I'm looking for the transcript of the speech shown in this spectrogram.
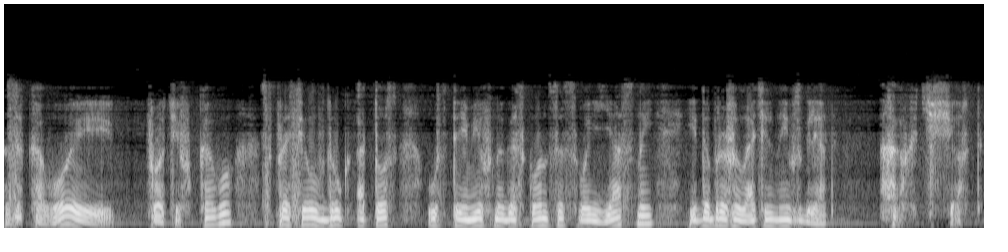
За кого и против кого?» — спросил вдруг Атос, устремив на Гасконца свой ясный и доброжелательный взгляд. «Ах, черт!»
